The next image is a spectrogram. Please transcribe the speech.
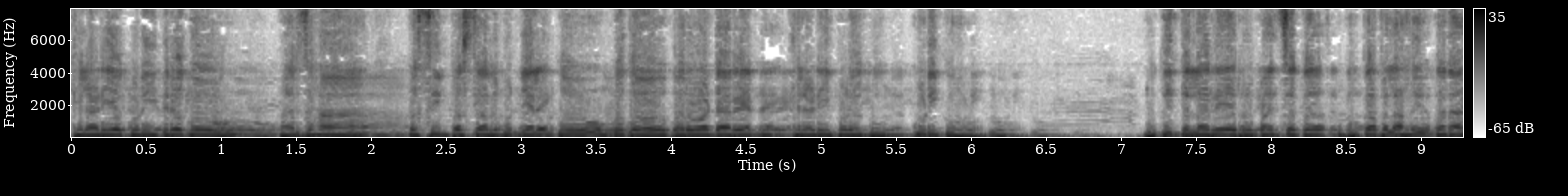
खिलाड़ी कुड़ी गिद्रा को और जहाँ पश्चिम पस्टर बन nyele को उनको तो बरवाडा रेन खिलाड़ी को कुड़ी को नुकिन तलारे रोमांचक मुकाबला कना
